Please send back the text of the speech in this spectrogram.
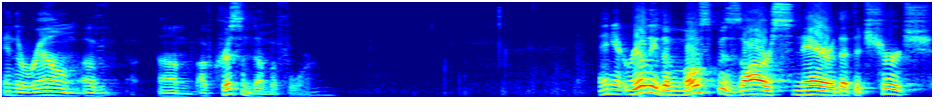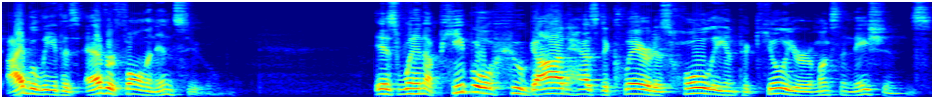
in the realm of, um, of Christendom before. And yet, really, the most bizarre snare that the church, I believe, has ever fallen into is when a people who God has declared as holy and peculiar amongst the nations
